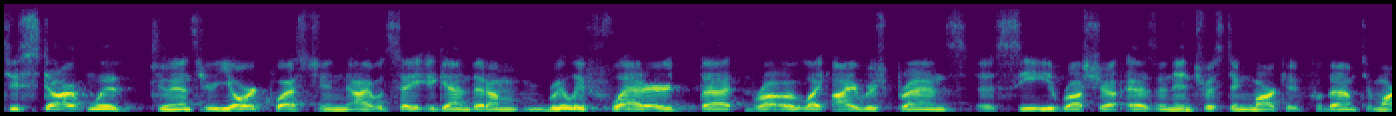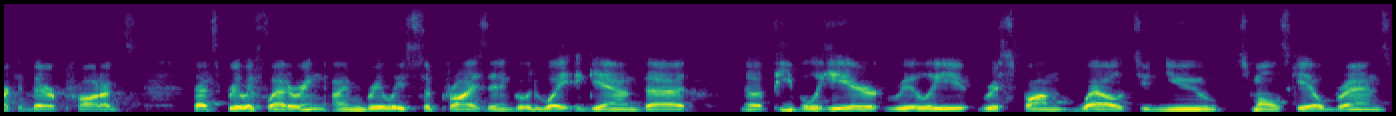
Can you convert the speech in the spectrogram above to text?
to start with, to answer your question, I would say again that I'm really flattered that uh, like Irish brands uh, see Russia as an interesting market for them to market their products. That's really flattering. I'm really surprised in a good way again that uh, people here really respond well to new small scale brands.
